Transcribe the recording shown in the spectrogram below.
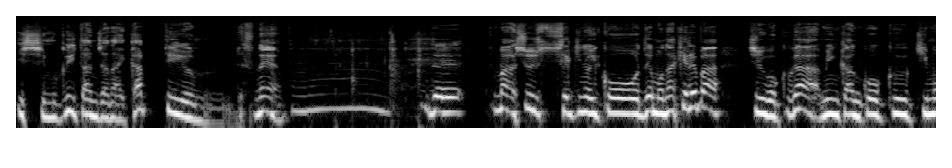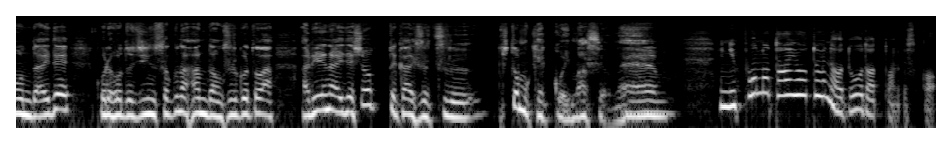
一矢報いたんじゃないかっていうんですね。で、まあ、習主席の意向でもなければ、中国が民間航空機問題でこれほど迅速な判断をすることはありえないでしょって解説する人も結構いますよね。日本の対応というのはどうだったんですか？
